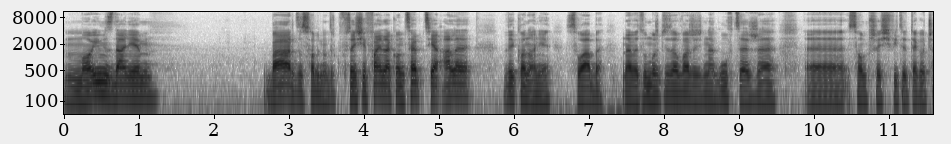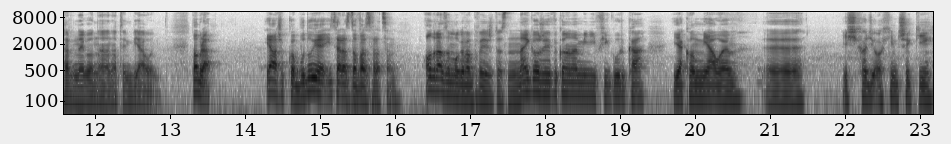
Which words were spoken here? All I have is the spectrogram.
Moim zdaniem bardzo słaby nadruk. W sensie fajna koncepcja, ale wykonanie słabe. Nawet tu możecie zauważyć na główce, że e, są prześwity tego czarnego na, na tym białym. Dobra, ja szybko buduję i zaraz do Was wracam. Od razu mogę Wam powiedzieć, że to jest najgorzej wykonana minifigurka, jaką miałem. E, jeśli chodzi o Chińczyki,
